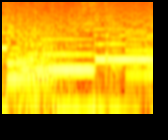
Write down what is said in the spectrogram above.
Música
